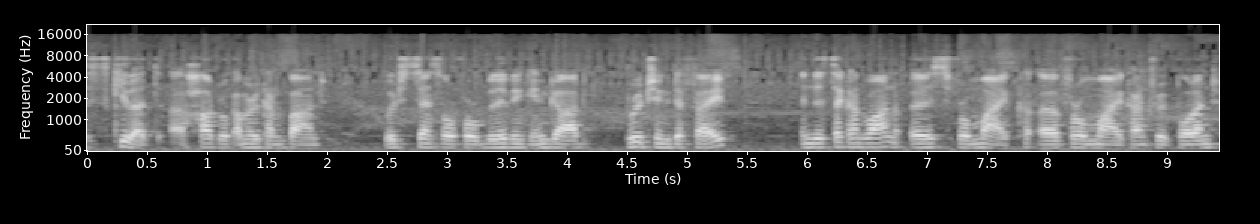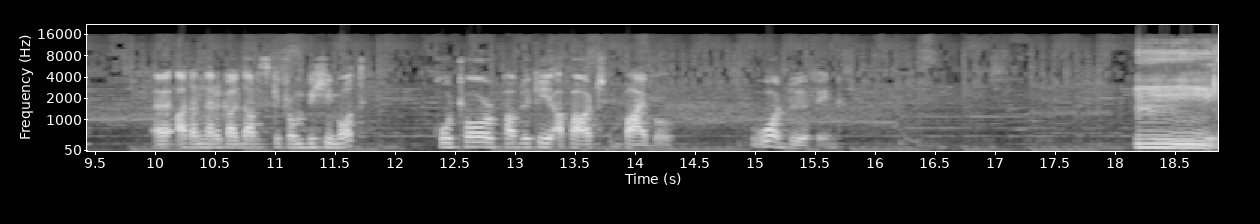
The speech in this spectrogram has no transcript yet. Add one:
Skillet, a hard rock American band, which stands for, for believing in God, preaching the faith, and the second one is from my uh, from my country, Poland, uh, Adam Nergal Darski from Behemoth, who tore publicly apart Bible. What do you think? Mm,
